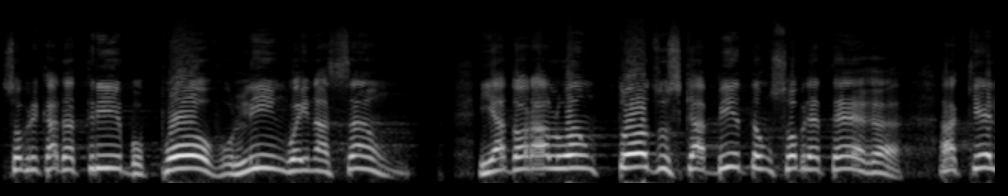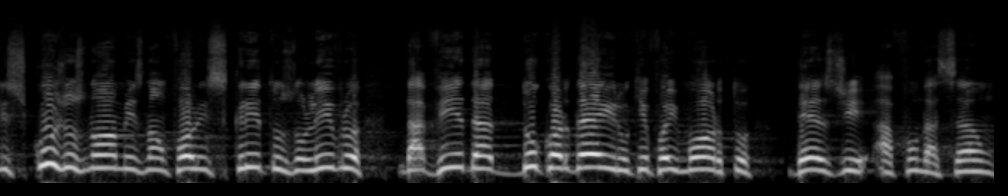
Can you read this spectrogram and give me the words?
sobre cada tribo, povo, língua e nação. E adorá-lo-ão todos os que habitam sobre a terra, aqueles cujos nomes não foram escritos no livro da vida do Cordeiro, que foi morto desde a fundação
